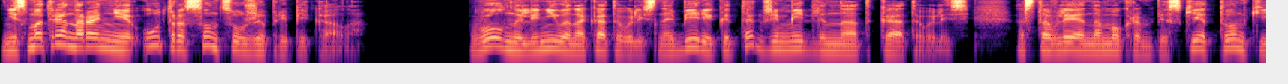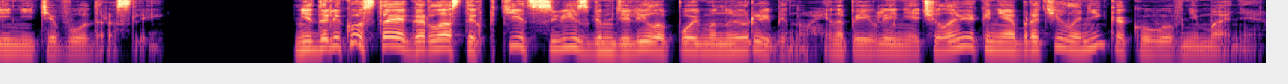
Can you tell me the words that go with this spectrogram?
Несмотря на раннее утро, солнце уже припекало. Волны лениво накатывались на берег и также медленно откатывались, оставляя на мокром песке тонкие нити водорослей. Недалеко стая горластых птиц с визгом делила пойманную рыбину и на появление человека не обратила никакого внимания.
